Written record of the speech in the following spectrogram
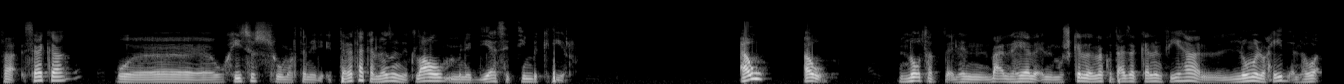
فساكا و- وخيسوس ومارتينيلي الثلاثه كان لازم يطلعوا من الدقيقة 60 بالكتير. أو أو النقطة اللي بقى اللي هي المشكلة اللي أنا كنت عايز أتكلم فيها اللوم الوحيد اللي هو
